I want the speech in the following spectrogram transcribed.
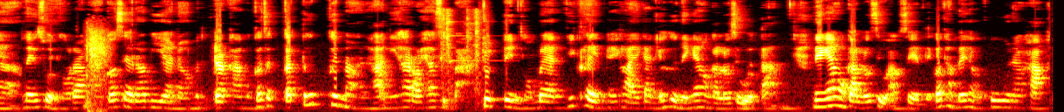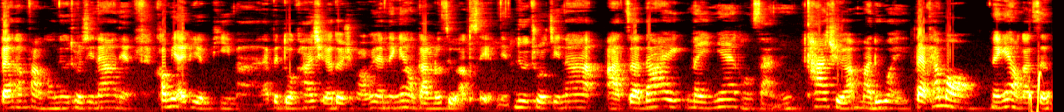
งามในส่วนของราคาก็เซราเบียเนาะมันราคามันก็จะกระตึ๊บขึ้นมานะคะอันนี้ 550 บาท จุดเด่นของแบรนด์ที่เคลมคล้ายๆกันก็คือในแง่ของการลดสิวอุดตันในแง่ของการลดสิวอักเสบเนี่ยก็ทำได้ทั้งคู่นะคะ แต่ทางฝั่งของ Neutrogena เนี่ยเขามี IPMP มานะเป็นตัวฆ่าเชื้อโดยเฉพาะเพราะฉะนั้นในแง่ของการลดสิวอักเสบเนี่ย Neutrogena อาจจะได้ในแง่ของสารฆ่าเชื้อมาด้วย แต่ถ้ามองในแง่ของการเสริม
